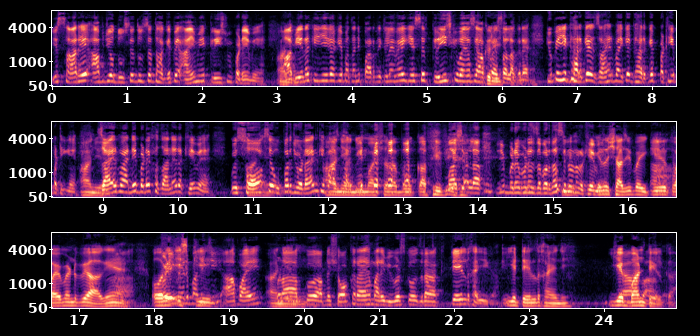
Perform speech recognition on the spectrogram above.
ये सारे आप जो दूसरे दूसरे धागे पे आए हुए हैं क्रीज में पड़े हुए हैं। हाँ आप ये ना कीजिएगा कि पता नहीं पार निकले हुए हैं ये सिर्फ़ क्रीच की वजह से आपको ऐसा लग रहा है। क्योंकि ये घर के ज़ाहिर भाई के घर के पट्टी पट्टी हाँ। ज़ाहिर भाई ने बड़े खजाने रखे हुए हैं। कोई सौ से ऊपर जोड़ा है इनके पास माशाल्लाह काफ़ी माशाल्लाह ये बड़े बड़े ज़बरदस्त इन्होंने रखे ये हुए तो हैं। शाजी भाई की। रिक्वायरमेंट पे आ गए हैं। और इसकी आप आए बड़ा आपको आपने शौक कराया हमारे व्यूवर्स को जरा टेल दिखाइएगा। ये टेल दिखाएँ जी। ये बन टेल है।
